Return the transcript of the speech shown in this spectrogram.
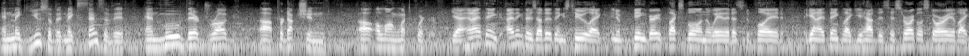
and make use of it, make sense of it, and move their drug uh, production uh, along much quicker. Yeah, and I think I think there's other things too, like you know, being very flexible in the way that it's deployed. Again, I think like you have this historical story of like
